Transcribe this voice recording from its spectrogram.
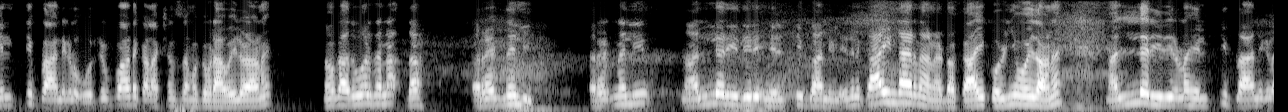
ഹെൽത്തി പ്ലാന്റുകൾ ഒരുപാട് കളക്ഷൻസ് നമുക്ക് ഇവിടെ അവൈലബിൾ ആണ്. നമുക്ക് അതുപോലെ തന്നെ റെഡ് നെല്ലി. റെഡ് നെല്ലി നല്ല രീതിയിൽ ഹെൽത്തി പ്ലാന്റുകൾ ഇതിൽ കായ് ഉണ്ടായിരുന്നതാണ് കേട്ടോ. കായ് കൊഴിഞ്ഞു പോയതാണ്. നല്ല രീതിയിലുള്ള ഹെൽത്തി പ്ലാന്റുകൾ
